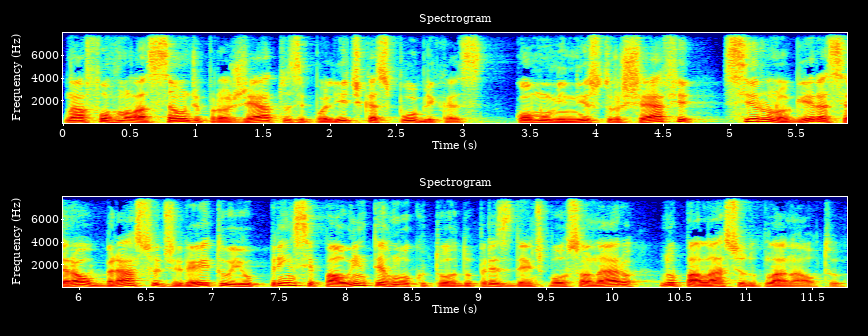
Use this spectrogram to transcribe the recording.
na formulação de projetos e políticas públicas. Como ministro-chefe, Ciro Nogueira será o braço direito e o principal interlocutor do presidente Bolsonaro no Palácio do Planalto.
